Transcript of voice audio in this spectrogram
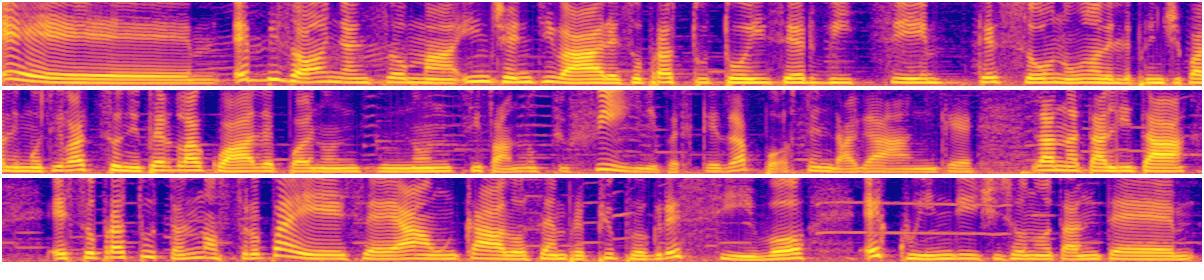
e, e bisogna insomma incentivare soprattutto i servizi che sono una delle principali motivazioni per la quale poi non, non si fanno più figli perché il rapporto indaga anche la natalità e soprattutto il nostro paese ha un calo sempre più progressivo e quindi ci sono tante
